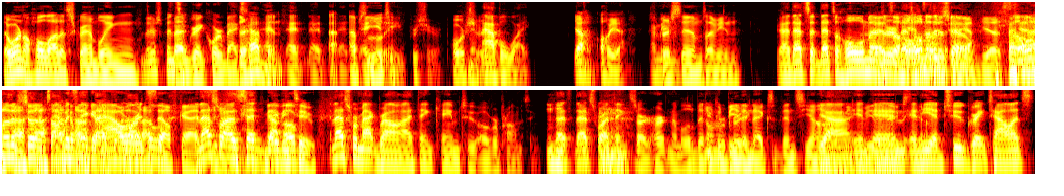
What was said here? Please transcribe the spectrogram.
there weren't a whole lot of scrambling. There's been back- some great quarterbacks There have at, been. at, at, A- at, absolutely. at UT, for sure. For sure. Applewhite. Yeah. Oh, yeah. I Chris mean- Sims. I mean, Yeah, that's a that's a whole nother That's a that's whole whole nother nother show. thing, yes. A whole nother show to talk It would take an hour itself, guys. And that's why I said Maybe oh, two. And that's where Mack Brown I think came to overpromising. That's that's where I think started hurting him a little bit. you on could be the next Vince Young. Yeah, and and, next- and he had two great talents.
